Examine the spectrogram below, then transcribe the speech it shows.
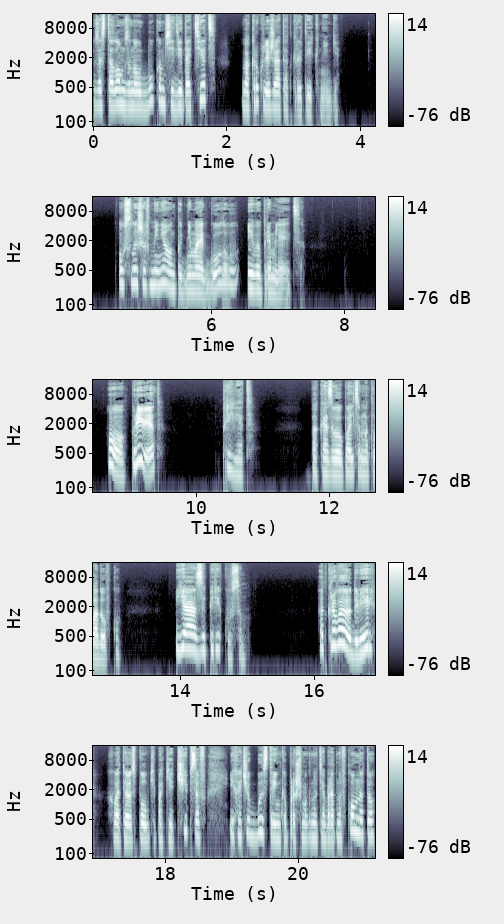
За столом за ноутбуком сидит отец, вокруг лежат открытые книги. Услышав меня, он поднимает голову и выпрямляется. «О, привет!» «Привет», — показываю пальцем на кладовку. «Я за перекусом». Открываю дверь, хватаю с полки пакет чипсов и хочу быстренько прошмыгнуть обратно в комнату,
